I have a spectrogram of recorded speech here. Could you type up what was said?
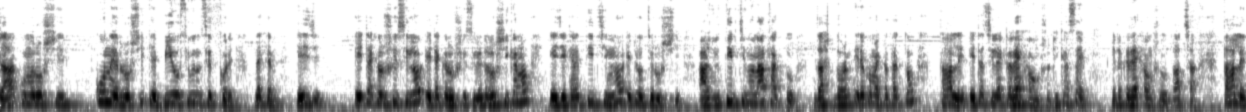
যা কোনো রশ্মির, কোণের রশ্মিকে বি ও সি বিন্দু ছেদ করে। দেখেন, এই যে এটা একটা রশ্মি ছিল, এটা একটা রশ্মি ছিল। এটা রশ্মি কেন? এই যে এখানে তীর চিহ্ন, এটা হচ্ছে রশ্মি। আর যদি তীর চিহ্ন না থাকতো জাস্ট ধরেন এরকম একটা থাকতো, তাহলে এটা ছিল একটা রেখা অংশ, ঠিক আছে? এটা একটা রেখা অংশ হতো। আচ্ছা তাহলে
